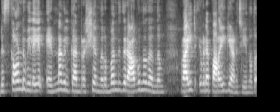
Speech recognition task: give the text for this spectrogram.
ഡിസ്കൗണ്ട് വിലയിൽ എണ്ണ വിൽക്കാൻ റഷ്യ നിർബന്ധിതരാകുന്നതെന്നും റൈറ്റ് ഇവിടെ പറയുകയാണ് ചെയ്യുന്നത്.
